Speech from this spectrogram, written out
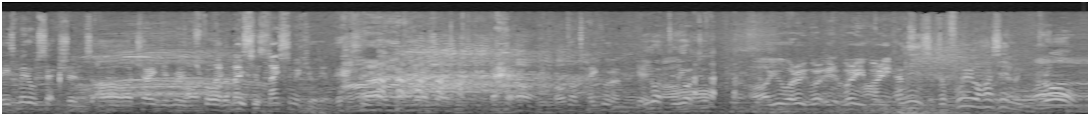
These middle sections are changing rooms for the Nice to, pitches. nice to meet you again. 너다잘 그렸네. 이것도 이것도. Oh, you very, very, very, very handsome. 아니 진짜 훌륭하신 그럼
